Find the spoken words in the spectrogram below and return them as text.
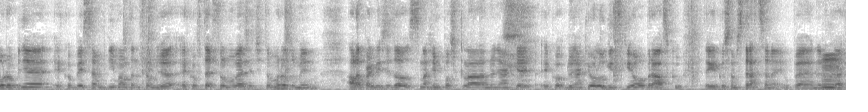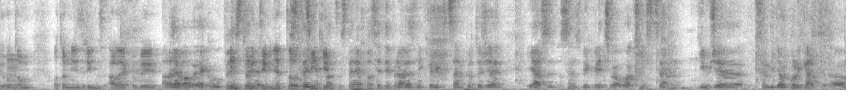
podobně jakoby jsem vnímal ten film, že jako v té filmové řeči tomu rozumím, ale pak když si to snažím poskládat do, nějaké, jako, do nějakého logického obrázku, tak jako jsem ztracený, úplně nedokážu Hmm, o, tom, o tom nic říct, ale jakoby Ale já mám jako úplně intuitivně to stejně, cítím. po, stejné pocity právě z některých scén, protože já jsem zvyklý třeba u akčních scén, tím, že jsem viděl kolikrát uh,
